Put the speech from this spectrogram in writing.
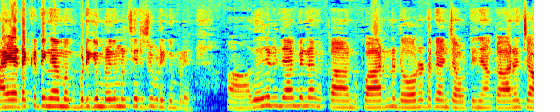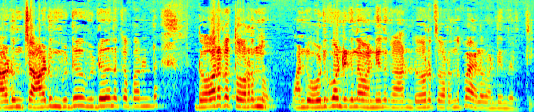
ആ ഇടക്കിട്ട് ഇങ്ങനെ പിടിക്കുമ്പോഴേ നമ്മൾ ചിരിച്ചു പിടിക്കുമ്പോഴേ അത് കഴിഞ്ഞിട്ട് ഞാൻ പിന്നെ കാറിന്റെ ഡോറിട്ടൊക്കെ ഞാൻ ചവിട്ടി ഞാൻ കാറും ചാടും ചാടും വിട് വിട് എന്നൊക്കെ പറഞ്ഞിട്ട് ഡോറൊക്കെ തുറന്നു. വണ്ടി ഓടിക്കൊണ്ടിരിക്കുന്ന വണ്ടിയിൽ നിന്ന് കാറിന്റെ ഡോർ തുറന്നപ്പോൾ അയാൾ വണ്ടി നിർത്തി.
